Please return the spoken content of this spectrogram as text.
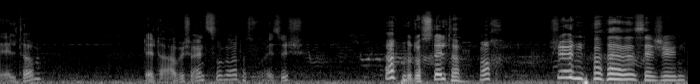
Delta. Delta habe ich eins sogar, das weiß ich. Ach, nur das Delta. Ach, schön. Sehr schön.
